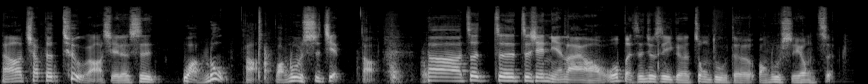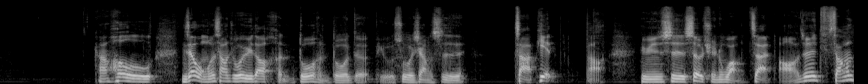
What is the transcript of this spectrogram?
然后 Chapter Two 啊写的是网络啊网络事件啊，那这这这些年来啊，我本身就是一个重度的网络使用者。然后你在网络上就会遇到很多很多的，比如说像是诈骗啊，因为是社群网站啊，就是常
